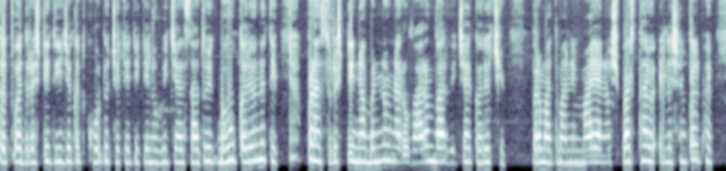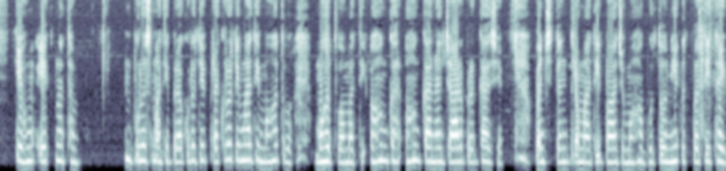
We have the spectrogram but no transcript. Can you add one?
તત્વ દ્રષ્ટિથી જગત ખોટું છે, તેથી તેનો વિચાર સાધુએ બહુ કર્યો નથી. પણ આ સૃષ્ટિના બનાવનારો વારંવાર વિચાર કર્યો છે. પરમાત્માને માયાનો સ્પર્શ થયો એટલે સંકલ્પ કે હું એક ન થમ પુરુષમાંથી પ્રકૃતિ, પ્રકૃતિમાંથી મહત્વ, મહત્વમાંથી અહંકાર, અહંકારના ચાર પ્રકાર છે. પંચતંત્રમાંથી પાંચ મહાભૂતોની ઉત્પત્તિ થઈ,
